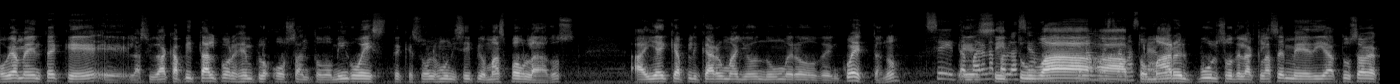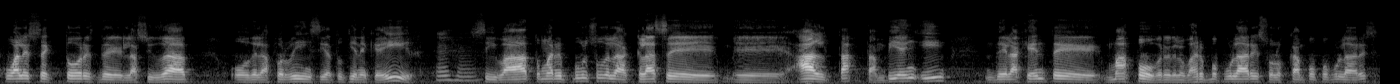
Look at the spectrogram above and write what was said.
Obviamente que eh, la ciudad capital, por ejemplo, o Santo Domingo Este, que son los municipios más poblados, ahí hay que aplicar un mayor número de encuestas, ¿no? Sí, tomar eh, si tú vas a tomar el pulso de la clase media, tú sabes a cuáles sectores de la ciudad o de la provincia tú tienes que ir. Si vas a tomar el pulso de la clase eh, alta también y de la gente más pobre, de los barrios populares o los campos populares,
